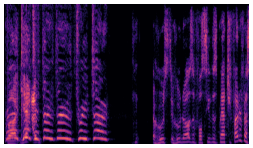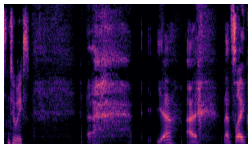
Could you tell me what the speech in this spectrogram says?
Brian but yeah, Cage is 33 three turn. I- who's who knows if we'll see this match at Fyter Fest in two weeks? Yeah, I. That's like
